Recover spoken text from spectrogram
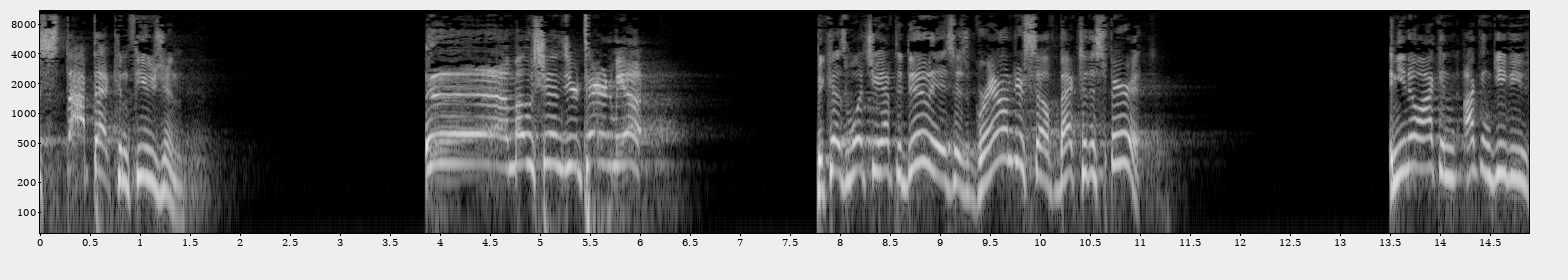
stop that confusion. emotions, you're tearing me up. Because what you have to do is, is ground yourself back to the Spirit. And you know, I can, I can give you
